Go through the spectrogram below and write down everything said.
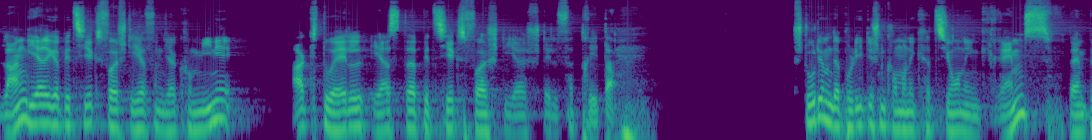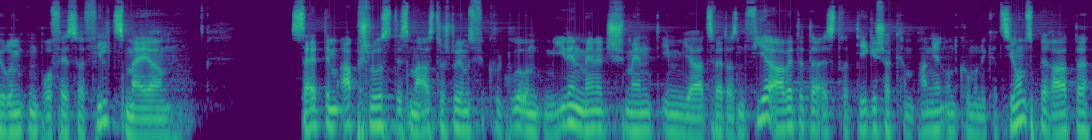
langjähriger Bezirksvorsteher von Jacomini, aktuell erster Bezirksvorsteher Stellvertreter. Studium der politischen Kommunikation in Krems beim berühmten Professor Filzmeier Seit dem Abschluss des Masterstudiums für Kultur- und Medienmanagement im Jahr 2004 arbeitet er als strategischer Kampagnen- und Kommunikationsberater.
